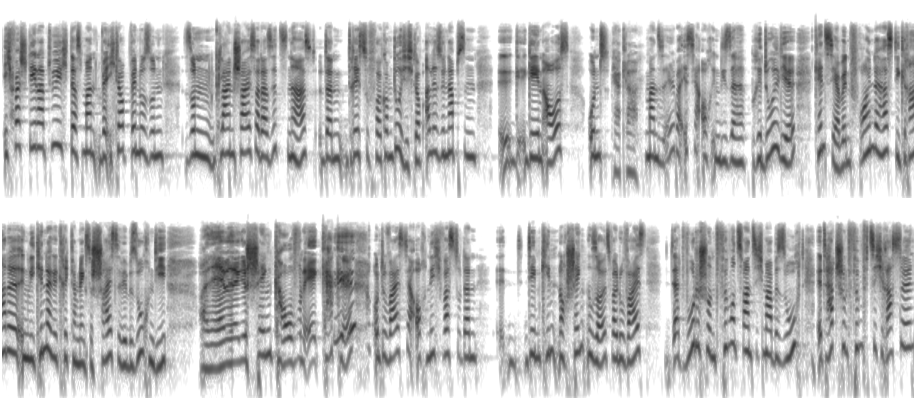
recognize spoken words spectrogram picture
Ich verstehe natürlich, dass man, ich glaube, wenn du so einen so einen kleinen Scheißer da sitzen hast, dann drehst du vollkommen durch. Ich glaube, alle Synapsen äh, gehen aus und ja klar. man selber ist ja auch in dieser Bredouille. Kennst du ja, wenn Freunde hast, die gerade irgendwie Kinder gekriegt haben, denkst du, scheiße, wir besuchen die. Oh, ein Geschenk kaufen, ey, Kacke. Und du weißt ja auch nicht, was du dann dem Kind noch schenken sollst, weil du weißt, das wurde schon 25 Mal besucht, es hat schon 50 Rasseln,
